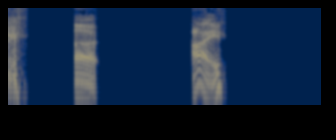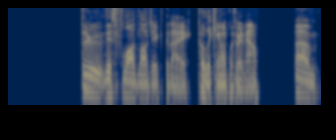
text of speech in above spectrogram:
uh I, through this flawed logic that I totally came up with right now, um,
